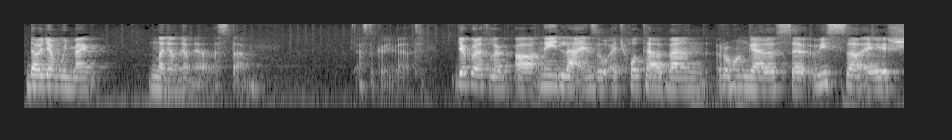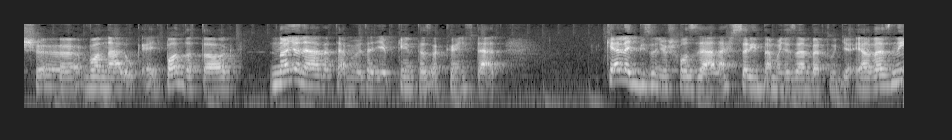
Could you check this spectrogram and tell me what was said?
de hogy amúgy meg nagyon-nagyon élveztem ezt a könyvet. Gyakorlatilag a négy lányzó egy hotelben rohangál össze-vissza, és van náluk egy bandatag. Nagyon elvetemült egyébként ez a könyv, tehát kell egy bizonyos hozzáállás szerintem, hogy az ember tudja élvezni,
